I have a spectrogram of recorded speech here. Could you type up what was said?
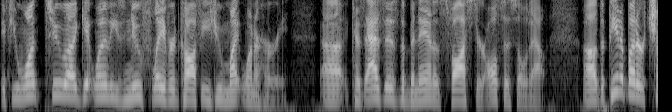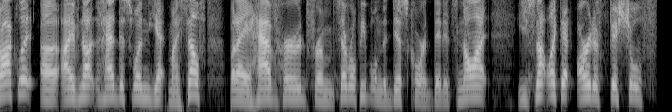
if you want to uh, get one of these new flavored coffees, you might want to hurry because as is the bananas Foster, also sold out. Uh, the peanut butter chocolate, uh, I've not had this one yet myself, but I have heard from several people in the Discord that it's not. It's not like that artificial f-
